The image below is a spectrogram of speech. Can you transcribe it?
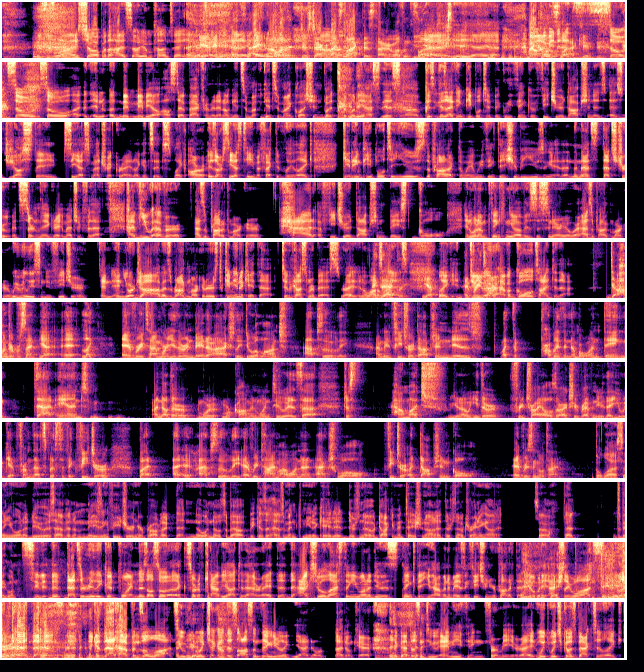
this is why I show up with a high sodium content. You guys Yeah, give headache I, I wasn't distracted by Um, Slack this time. It wasn't Slack. Yeah, yeah, yeah, yeah. No, I closed Slack. So, so, so, uh, and uh, maybe I'll, I'll step back for a minute and I'll get to my get to my question. But, but let me ask this, because because I think people typically think of feature adoption as as just a CS metric, right? Like it's it's like our is our CS team effectively like getting people to use the product the way we think they should be using it, and then that's that's true. It's certainly a great metric for that. Have you ever, as a product marketer, had a feature adoption based goal. And what I'm thinking of is a scenario where, as a product marketer, we release a new feature, and, and your job as a product marketer is to communicate that to the customer base, right? In a lot Exactly. of ways. Yep. Like, do Every you ever have a goal tied to that? Yeah, hundred percent. Yeah, It- like every time we're either in beta, I actually do a launch. Absolutely. I mean, feature adoption is like the probably the number one thing. That and another more more common one too is uh, just how much you know either free trials or actually revenue that you would get from that specific feature. But I- absolutely, every time I want an actual feature adoption goal, every single time. The last thing you want to do is have an amazing feature in your product that no one knows about because it hasn't been communicated. There's no documentation on it. There's no training on it. So that it's a big one. See, th th that's a really good point. There's also a sort of caveat to that, right? The, the actual last thing you want to do is think that you have an amazing feature in your product that nobody actually wants. Like that- that's- because that happens a lot too. People are like, check out this awesome thing, and you're like, yeah, I don't, I don't care. Like that doesn't do anything for me, right? Which, which goes back to like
